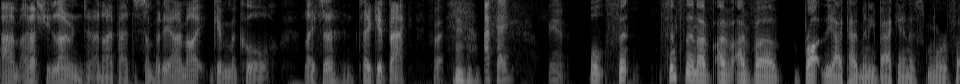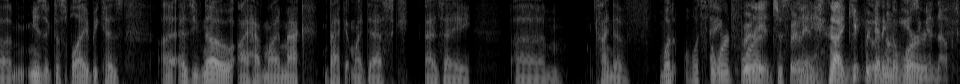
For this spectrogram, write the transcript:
um, I've actually loaned an iPad to somebody. I might give them a call later and take it back. okay, yeah. Well, since since then, I've I've I've uh, brought the iPad Mini back in as more of a music display because, uh, as you know, I have my Mac back at my desk as a um, kind of what what's the a word for it? Just a, I keep forgetting the word. Enough.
